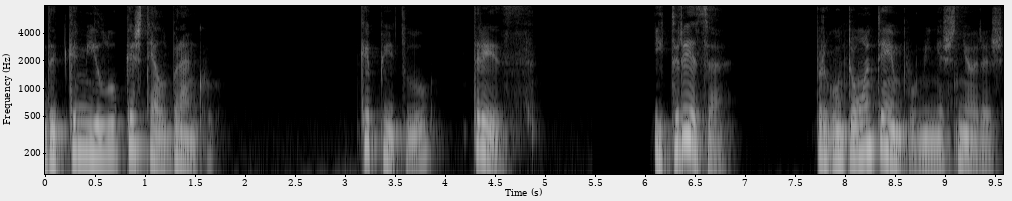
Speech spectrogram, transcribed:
de Camilo Castelo Branco. Capítulo 13 E Teresa? Perguntam a tempo, minhas senhoras,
